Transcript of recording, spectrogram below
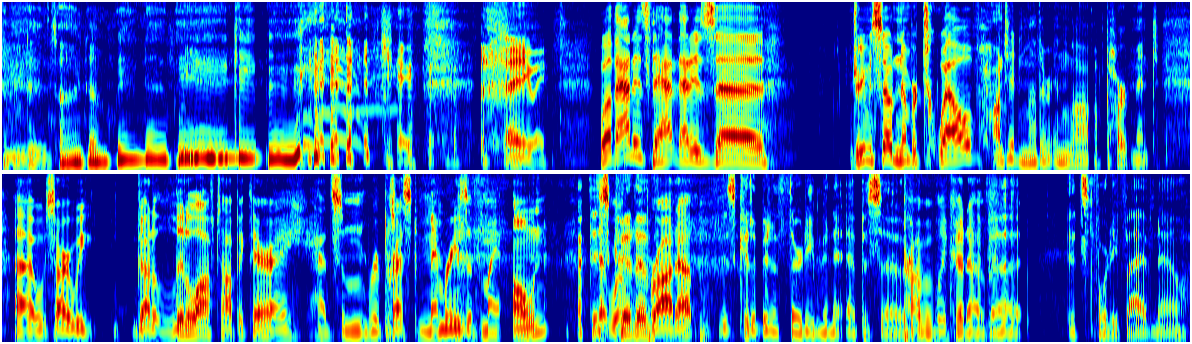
okay. Anyway, well, that is that. That is uh, Dream so number 12 Haunted Mother in Law Apartment. Uh, sorry, we got a little off topic there. I had some repressed memories of my own This that were brought up. this could have been a thirty-minute episode, Probably could have. but it's forty-five now.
